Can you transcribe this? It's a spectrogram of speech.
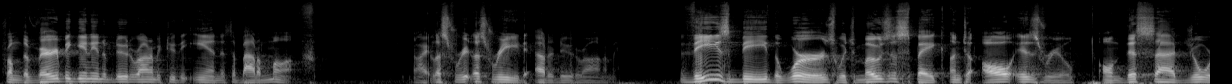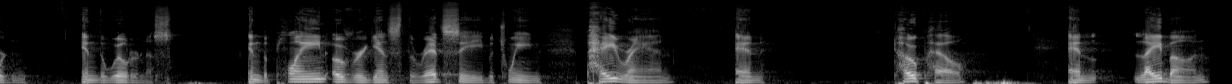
From the very beginning of Deuteronomy to the end, it's about a month. All right, let's, re- let's read out of Deuteronomy. These be the words which Moses spake unto all Israel on this side Jordan in the wilderness, in the plain over against the Red Sea between Paran and Tophel and Laban,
